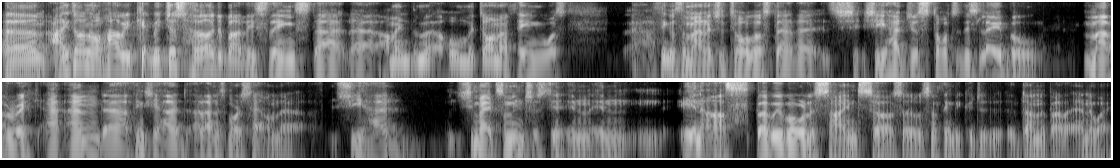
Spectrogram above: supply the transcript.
Um, I don't know how ca- we just heard about these things that uh, I mean the whole Madonna thing was I think it was the manager told us that, that she, she had just started this label Maverick and uh, I think she had Alanis Morissette on there. She had she made some interest in in in, us, but we were all assigned, so so there was nothing we could have done about it anyway.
